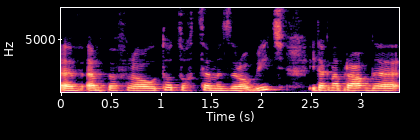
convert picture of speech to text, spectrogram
w MP Flow to, co chcemy zrobić. I tak naprawdę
